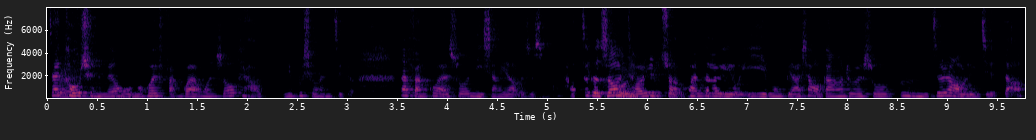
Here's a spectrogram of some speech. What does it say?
在 coaching 里面，我们会反过来问说：OK，好，你不喜欢这个，那反过来说，你想要的是什么？好，这个时候你才会去转换到一个有意义目标。像我刚刚就会说，嗯，这让我理解到。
